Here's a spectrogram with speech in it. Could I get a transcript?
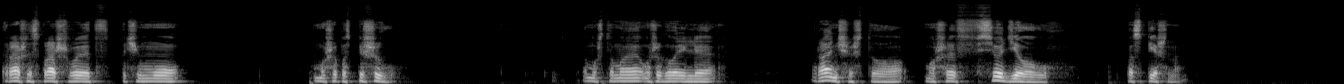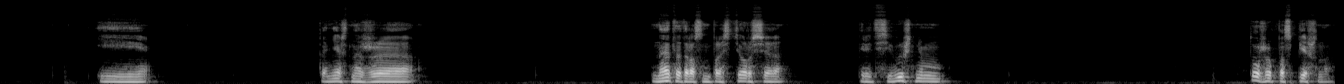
Раши спрашивает, почему Моше поспешил. Потому что мы уже говорили раньше, что Моше все делал поспешно. И, конечно же, на этот раз он простерся перед Всевышним тоже поспешно.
